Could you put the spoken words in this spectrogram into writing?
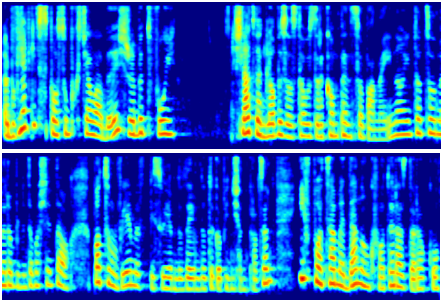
albo w jaki sposób chciałabyś, żeby Twój ślad węglowy został zrekompensowany. No i to, co my robimy, to właśnie to. Podsumowujemy, wpisujemy, dodajemy do tego 50% i wpłacamy daną kwotę raz do roku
